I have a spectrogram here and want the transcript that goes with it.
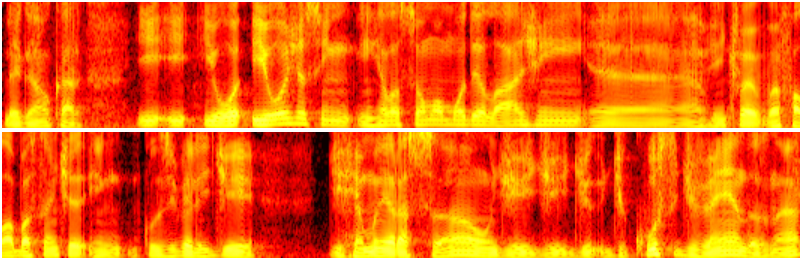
Legal, cara. E, e, e, hoje, assim, em relação a uma modelagem, é, a gente vai, vai falar bastante, inclusive, ali de, de remuneração, de, de, de, de custo de vendas, né?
